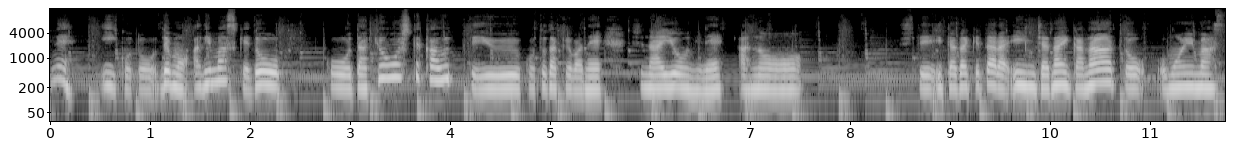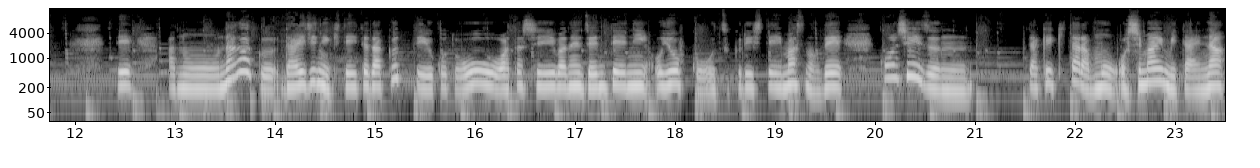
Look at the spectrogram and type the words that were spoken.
ね、いいことでもありますけどこう妥協して買うっていうことだけはねしないようにねあのしていただけたらいいんじゃないかなと思います。であの長く大事に着ていただくっていうことを私はね前提にお洋服をお作りしていますので今シーズンだけ着たらもうおしまいみたいな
